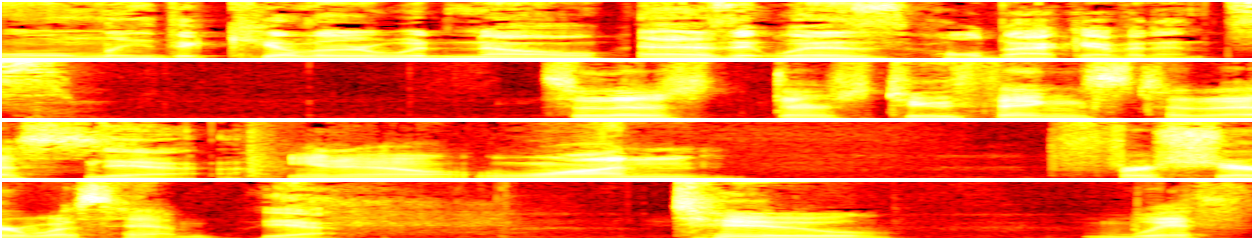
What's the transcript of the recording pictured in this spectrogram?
only the killer would know, as it was holdback evidence. so there's there's two things to this. Yeah, you know one for sure was him. Yeah, two with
